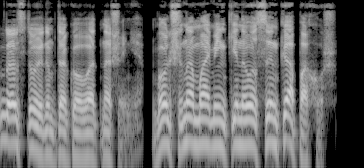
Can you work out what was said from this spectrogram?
достойным такого отношения. Больше на маменькиного сынка похож».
